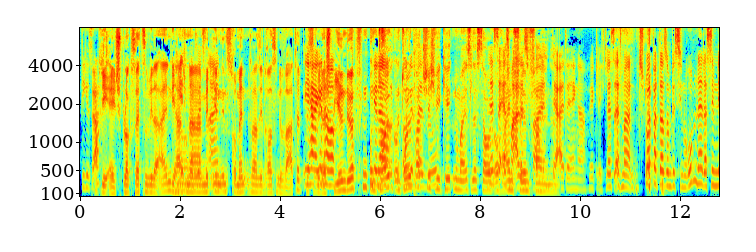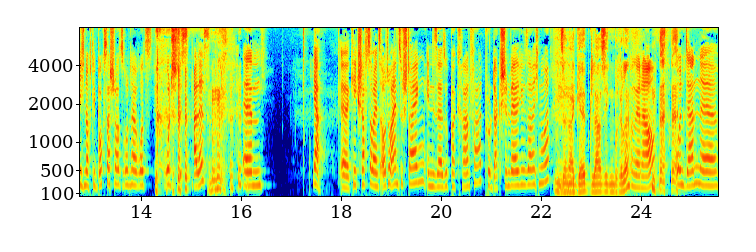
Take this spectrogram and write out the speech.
Wie gesagt. Die H-Blocks setzen wieder ein. Die haben H-Blocks da mit ihren ein. Instrumenten quasi draußen gewartet, bis Ja, sie wieder genau. spielen dürfen. Und, Genau, toll, und tollpatschig so. wie Kek Nummer ist, lässt er heute lässt auch er einen erstmal alles Film fallen, fallen. der ja. alte Hänger, wirklich. Lässt erstmal, stolpert da so ein bisschen rum, ne, dass ihm nicht noch die Boxershorts runterrutscht, rutscht, ist alles. ähm, ja, äh, Kek schafft es aber ins Auto einzusteigen, in dieser super Kranfahrt, Production Value, sag ich nur. Mit seiner gelbglasigen Brille. Genau. Und dann äh,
